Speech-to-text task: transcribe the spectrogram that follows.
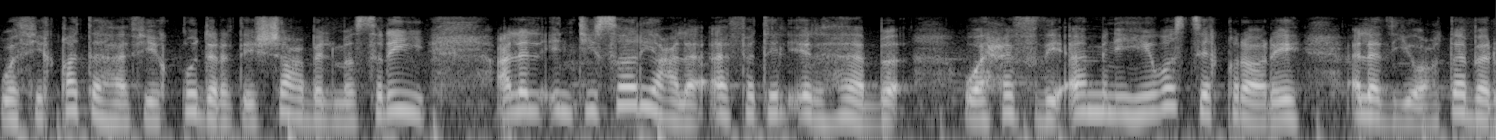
وثقتها في قدرة الشعب المصري على الانتصار على آفة الإرهاب وحفظ أمنه واستقراره الذي يعتبر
